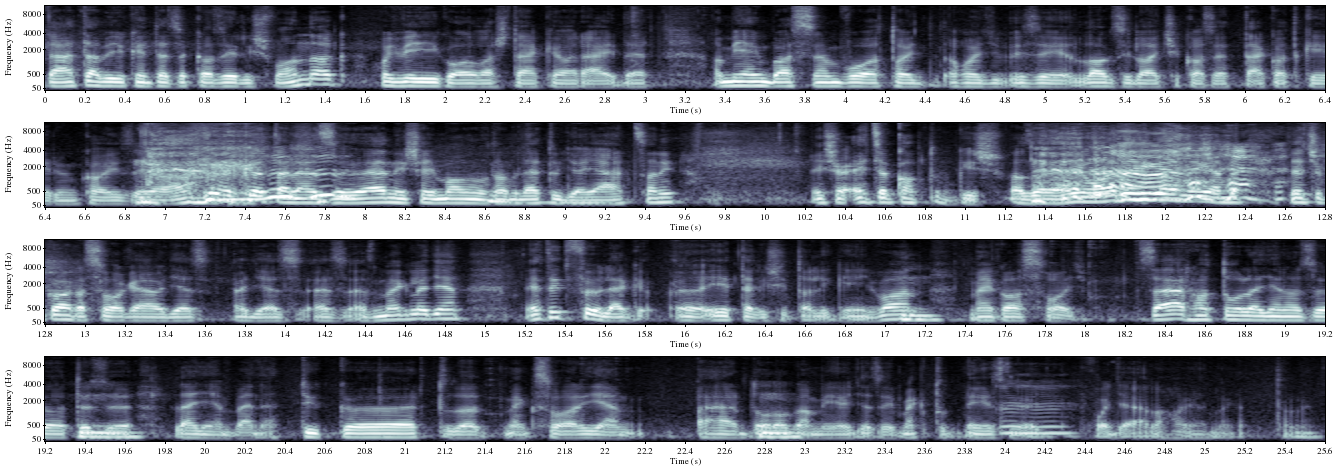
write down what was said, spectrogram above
de hát egyébként ezek azért is vannak, hogy végigolvasták-e a ridert. A miénkben azt hiszem volt, hogy, hogy izé, lagzi lajcsi kazettákat kérünk a, izé, a kötelezően, és egy magnót, ami le tudja játszani. És egyszer kaptunk is, az olyan jó, de igen, igen, de csak arra szolgál, hogy ez, hogy ez, ez, ez meglegyen. Hát itt főleg étel és italigény van, mm. meg az, hogy zárható legyen az öltöző, mm. legyen benne tükör, tudod, meg szóval ilyen pár dolog, mm. ami hogy azért meg tud nézni, mm. hogy hogy áll a hajad, meg nem tudom.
